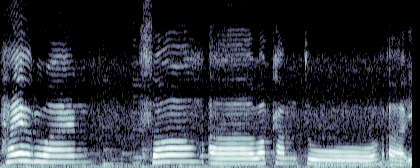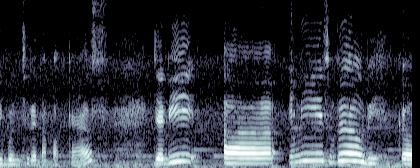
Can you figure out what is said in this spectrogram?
Hi everyone. So, uh, welcome to uh, Ibun Cerita Podcast. Jadi uh, ini sebetulnya lebih ke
